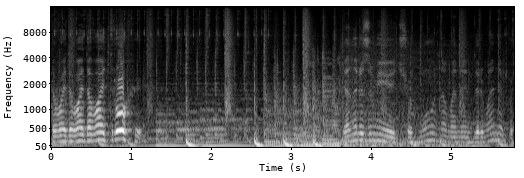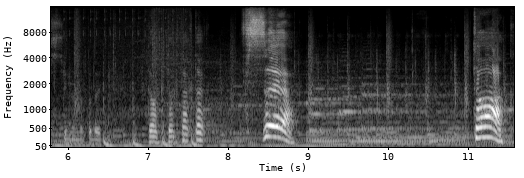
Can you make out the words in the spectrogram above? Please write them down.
Давай, давай, давай, трохи. Я не розумію, чому на мене ендермени постійно нападають. Так, так, так, так. Все! Так!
